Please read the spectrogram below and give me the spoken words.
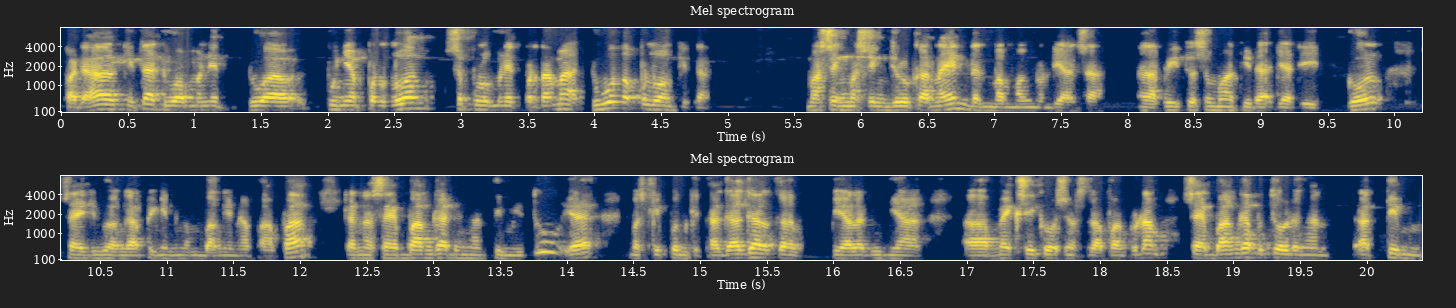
Padahal kita dua menit dua punya peluang 10 menit pertama dua peluang kita masing-masing Zulkarnain dan Bambang Nurdiansyah tapi itu semua tidak jadi gol. Saya juga nggak ingin ngembangin apa-apa karena saya bangga dengan tim itu ya. Meskipun kita gagal ke Piala Dunia uh, Meksiko 1986, saya bangga betul dengan uh, tim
